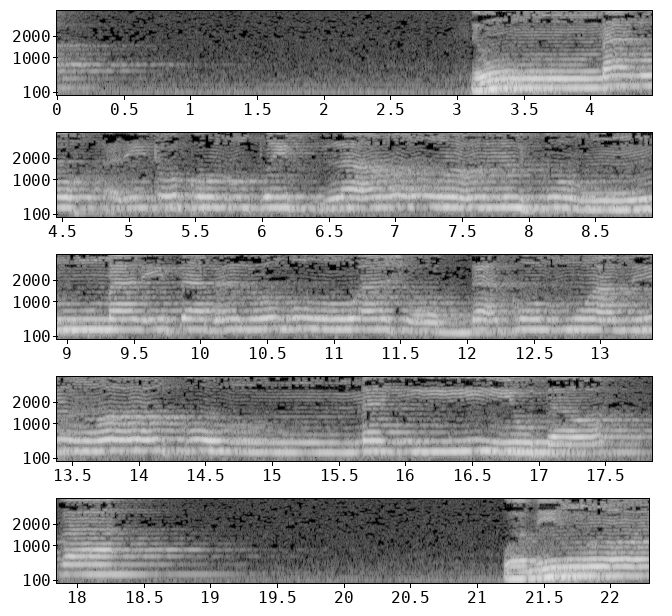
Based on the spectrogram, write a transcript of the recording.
طفلا ثم لتبلغوا أشدكم ومنكم من يتوفى ومنكم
